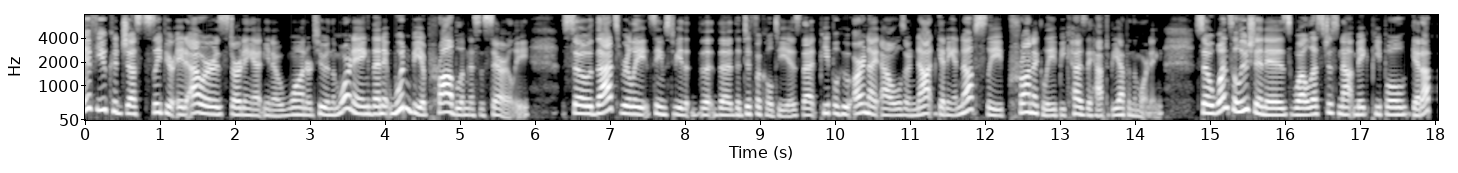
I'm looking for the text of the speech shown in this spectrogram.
If you could just sleep your eight hours starting at, you know, one or two in the morning, then it wouldn't be a problem necessarily. So that's really, it seems to be the, the, the, the difficulty is that people who are night owls are not getting enough sleep chronically because they have to be up in the morning. So one solution is, well, let's just not make people get up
